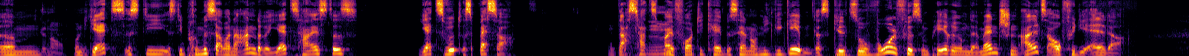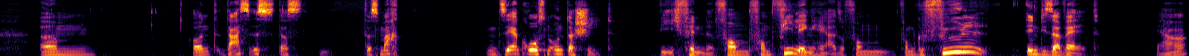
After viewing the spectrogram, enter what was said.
Ähm, Genau. Und jetzt ist die, ist die Prämisse aber eine andere. Jetzt heißt es, jetzt wird es besser. Und das hat es Mhm. bei 40k bisher noch nie gegeben. Das gilt sowohl fürs Imperium der Menschen als auch für die Elder. Ähm, und das ist, das, das macht einen sehr großen Unterschied, wie ich finde, vom, vom Feeling her, also vom, vom Gefühl in dieser Welt. Ja,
